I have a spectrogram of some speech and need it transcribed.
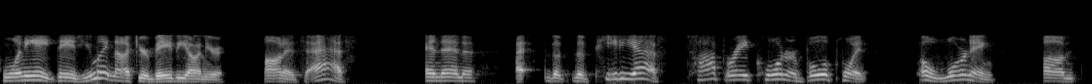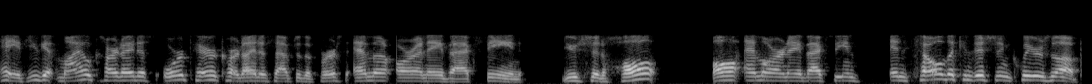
28 days, you might knock your baby on your on its ass. And then uh, the the PDF top right corner bullet point. Oh, warning. Um, hey, if you get myocarditis or pericarditis after the first mRNA vaccine, you should halt all mRNA vaccines until the condition clears up.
